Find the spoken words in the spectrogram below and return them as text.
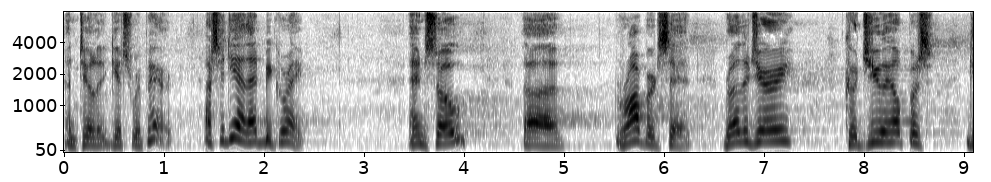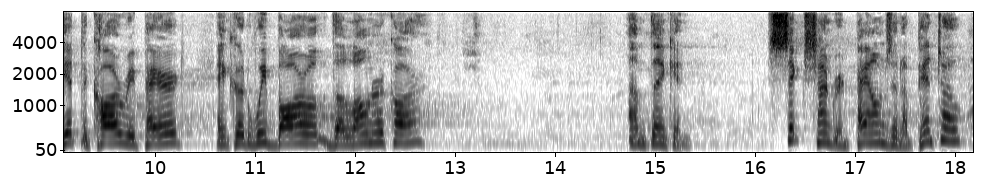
until it gets repaired. I said, Yeah, that'd be great. And so uh, Robert said, Brother Jerry, could you help us get the car repaired? And could we borrow the loaner car? I'm thinking, 600 pounds in a Pinto?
